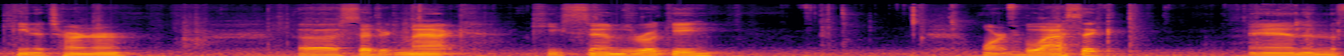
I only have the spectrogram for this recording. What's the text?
Keena Turner. Uh, Cedric Mack. Keith Sims, rookie. Martin Vlasic. And then the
